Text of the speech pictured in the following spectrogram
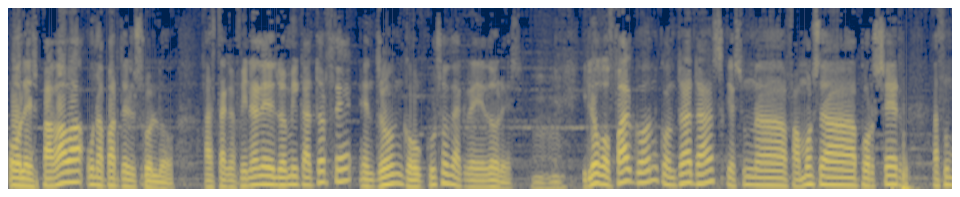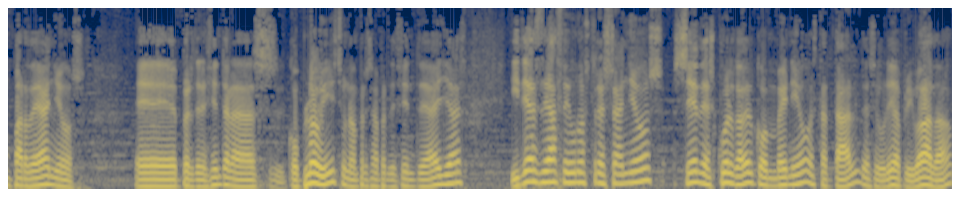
o les pagaba una parte del sueldo. Hasta que a finales del 2014 entró en concurso de acreedores. Y luego Falcon Contratas, que es una famosa por ser hace un par de años eh, perteneciente a las Coplovis, una empresa perteneciente a ellas, y desde hace unos tres años se descuelga del convenio estatal de seguridad privada,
